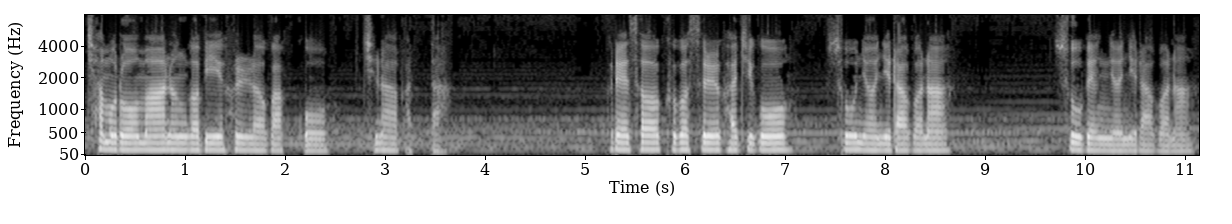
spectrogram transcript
참으로 많은 겁이 흘러갔고 지나갔다. 그래서 그것을 가지고 수년이라거나 수백 년이라거나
